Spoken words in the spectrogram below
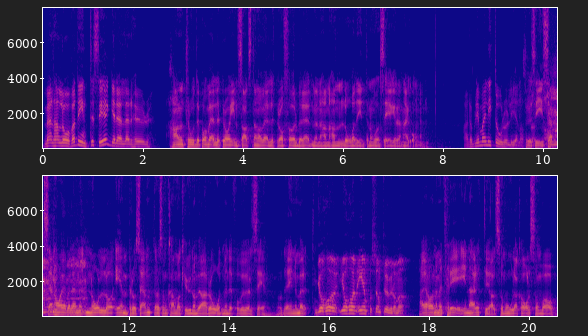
Men han lovade inte seger eller hur? han trodde på en väldigt bra insats, den var väldigt bra förberedd, men han, han lovade inte någon seger den här gången. Ja, då blir man ju lite orolig genast. Precis. Sen, sen har jag väl en 0 och 1 procentare som kan vara kul om vi har råd, men det får vi väl se. Och det är nummer... Jag har, jag har en 1% jag vill ha med. Ja, jag har nummer 3, Inertial, som Ola Karlsson var...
